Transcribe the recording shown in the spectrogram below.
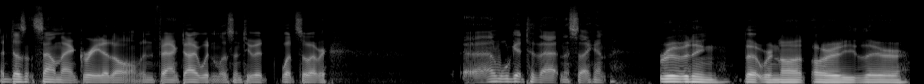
It doesn't sound that great at all. In fact, I wouldn't listen to it whatsoever. Uh, and we'll get to that in a second. Riveting that we're not already there.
